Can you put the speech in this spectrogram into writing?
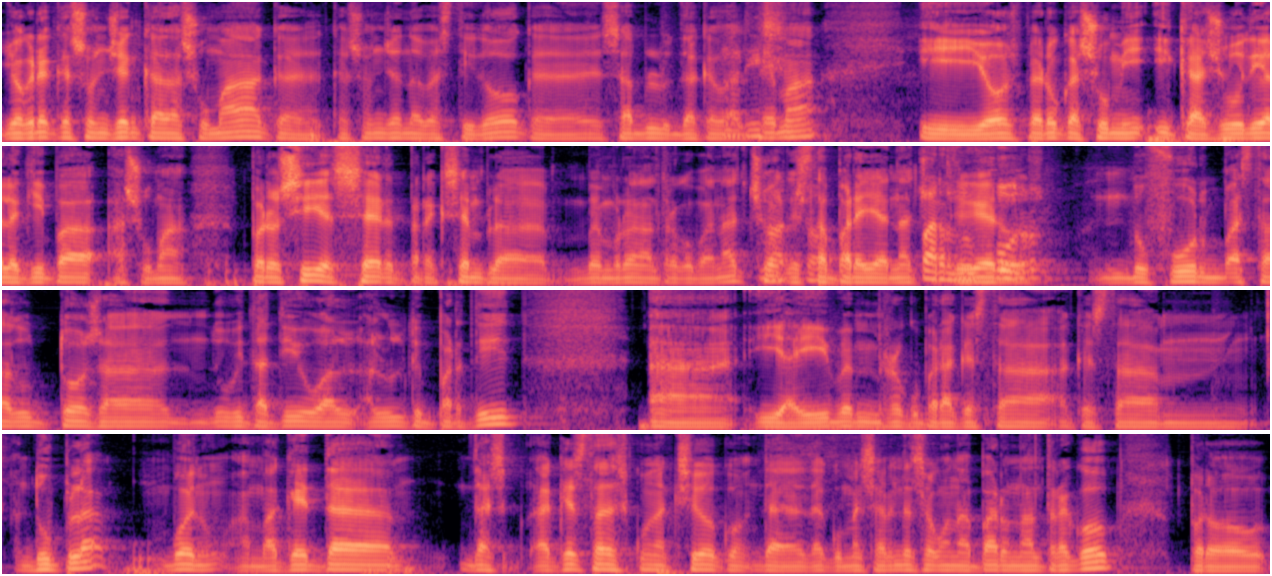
jo crec que són gent que ha de sumar, que, que són gent de vestidor, que sap de què va el tema, i jo espero que assumi i que ajudi a l'equip a, a sumar. Però sí, és cert, per exemple, vam veure un altre cop a Nacho, Nacho. aquesta parella Nacho Per Figueros, Dufour va estar dubtós, a, dubitatiu al- a l'últim partit, uh, i ahir vam recuperar aquesta, aquesta um, dupla. Bueno, amb aquest, uh, des, aquesta desconnexió co- de, de començament de segona part un altre cop, però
